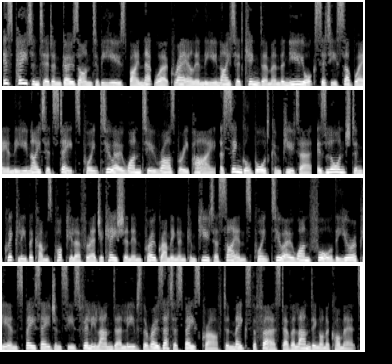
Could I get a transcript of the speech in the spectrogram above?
is patented and goes on to be used by Network Rail in the United Kingdom and the New York City Subway in the United States. 2012 Raspberry Pi, a single-board computer, is launched and quickly becomes popular for education in programming and computer science. 2014 The European Space Agency's Philae lander leaves the Rosetta spacecraft and makes the first ever landing on a comet.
